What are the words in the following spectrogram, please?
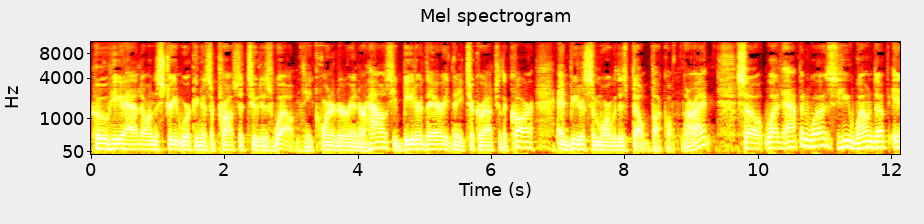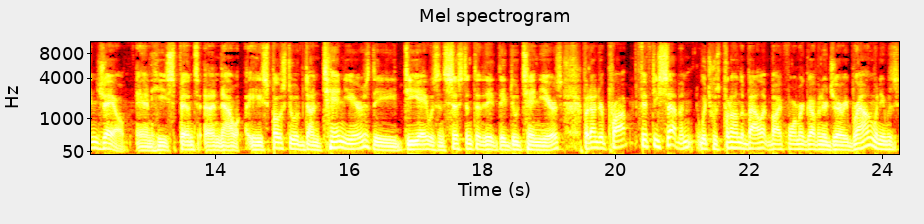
who he had on the street working as a prostitute as well. He cornered her in her house, he beat her there, then he took her out to the car and beat her some more with his belt buckle. All right, so what happened was he wound up in jail and he spent, uh, now he's supposed to have done 10 years. The DA was insistent that they, they do 10 years. But under Prop 57, which was put on the ballot by former Governor Jerry Brown when he was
